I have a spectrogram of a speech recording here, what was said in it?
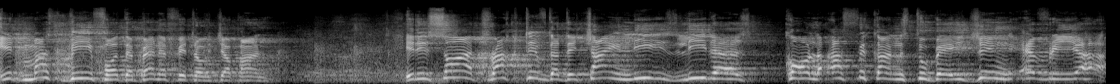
it must be for the benefit of Japan. It is so attractive that the Chinese leaders call Africans to Beijing every year.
